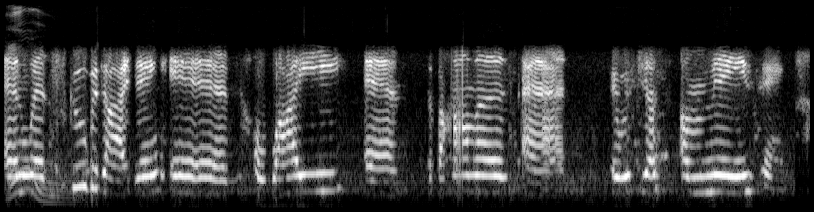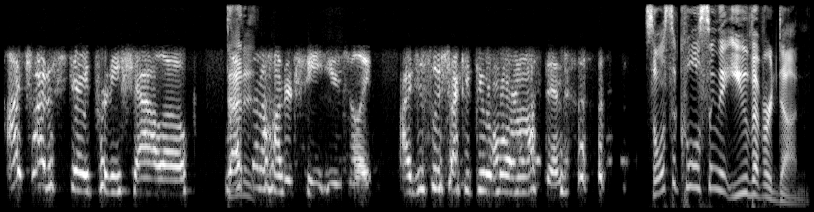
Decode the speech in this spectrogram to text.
and went scuba diving in Hawaii and the Bahamas, and it was just amazing. I try to stay pretty shallow, That less is- than 100 feet usually. I just wish I could do it more often. So, what's the coolest thing that you've ever done?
